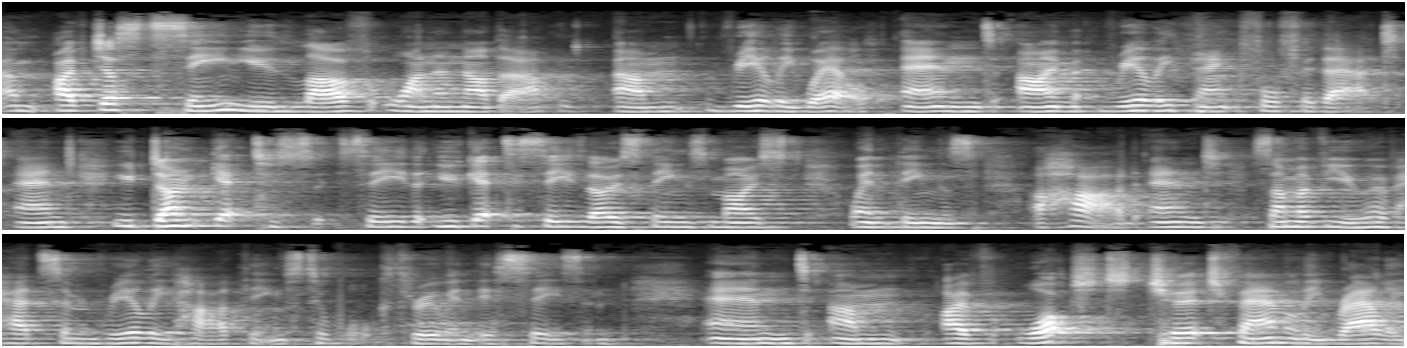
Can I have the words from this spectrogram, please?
um, I've just seen you love one another um, really well, and I'm really thankful for that. And you don't get to see that, you get to see those things most when things are hard. And some of you have had some really hard things to walk through in this season. And um, I've watched church family rally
